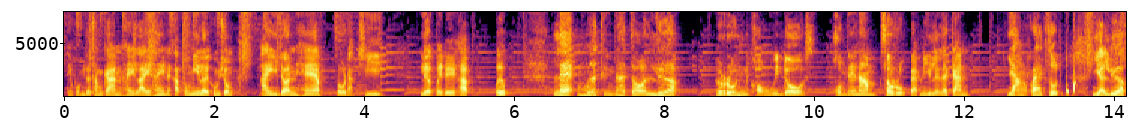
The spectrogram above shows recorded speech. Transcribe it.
เดี๋ยวผมจะทำการไฮไลท์ให้นะครับ ตรงนี้เลยคุณผู้ชม I don't have product key เลือกไปเลยครับปุ๊บและเมื่อถึงหน้าจอเลือกรุ่นของ Windows ผมแนะนำสรุปแบบนี้เลยแล้วกัน อย่างแรกสุด อย่าเลือก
